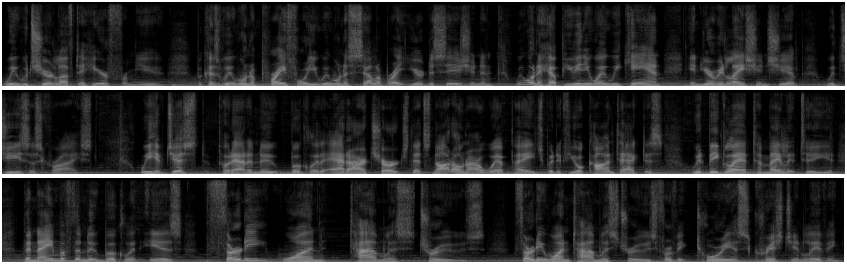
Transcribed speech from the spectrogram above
we would sure love to hear from you because we want to pray for you. We want to celebrate your decision and we want to help you any way we can in your relationship with Jesus Christ. We have just put out a new booklet at our church that's not on our webpage, but if you'll contact us, we'd be glad to mail it to you. The name of the new booklet is 31 Timeless Truths. 31 Timeless Truths for Victorious Christian Living.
